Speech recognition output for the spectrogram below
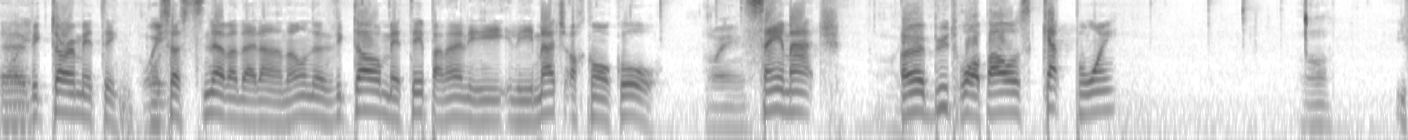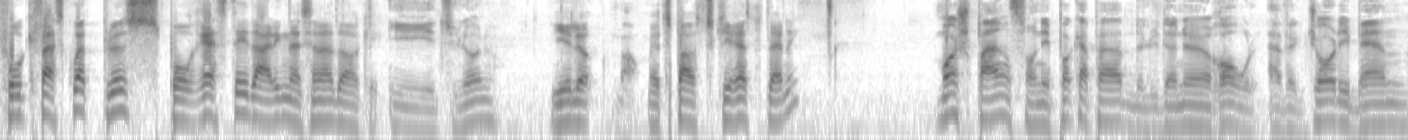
Euh, Oui. Victor Mété. On Oui. s'ostinait avant d'aller en ondes. Victor Mété pendant les, les matchs hors concours. Oui. Cinq matchs. Un but, trois passes, quatre points. Oh. Il faut qu'il fasse quoi de plus pour rester dans la Ligue nationale de hockey? Il est-tu là, là? Il est là. Bon. Mais tu penses-tu qu'il reste toute l'année? Moi, je pense qu'on n'est pas capable de lui donner un rôle avec Jordy Ben,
